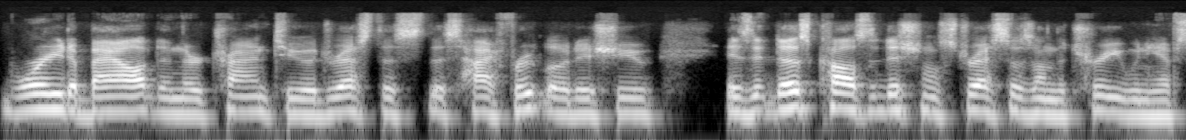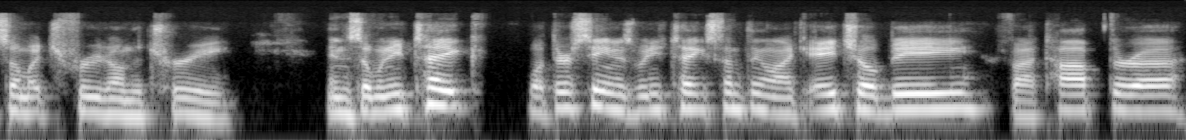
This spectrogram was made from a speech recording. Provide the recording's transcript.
worried about and they're trying to address this this high fruit load issue is it does cause additional stresses on the tree when you have so much fruit on the tree. And so when you take what they're seeing is when you take something like HLB, Phytophthora,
